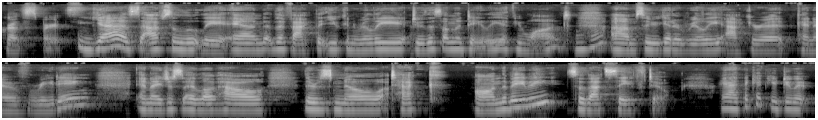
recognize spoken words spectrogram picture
growth spurts. Yes, absolutely. And the fact that you can really do this on the daily if you want. Mm-hmm. Um, so you get a really accurate kind of reading. And I just, I love how there's no tech on the baby. So that's safe too. Yeah, I think if you do it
